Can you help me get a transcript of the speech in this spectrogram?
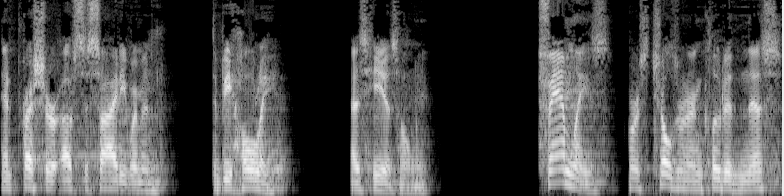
and pressure of society, women, to be holy as he is holy. Families, of course, children are included in this.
